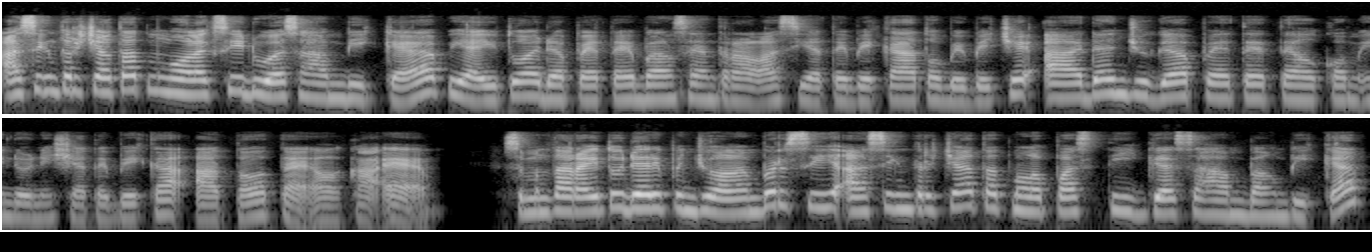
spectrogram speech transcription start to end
Asing tercatat mengoleksi dua saham big cap, yaitu ada PT Bank Sentral Asia Tbk atau BBCA dan juga PT Telkom Indonesia Tbk atau TLKM. Sementara itu dari penjualan bersih, asing tercatat melepas tiga saham bank big cap,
